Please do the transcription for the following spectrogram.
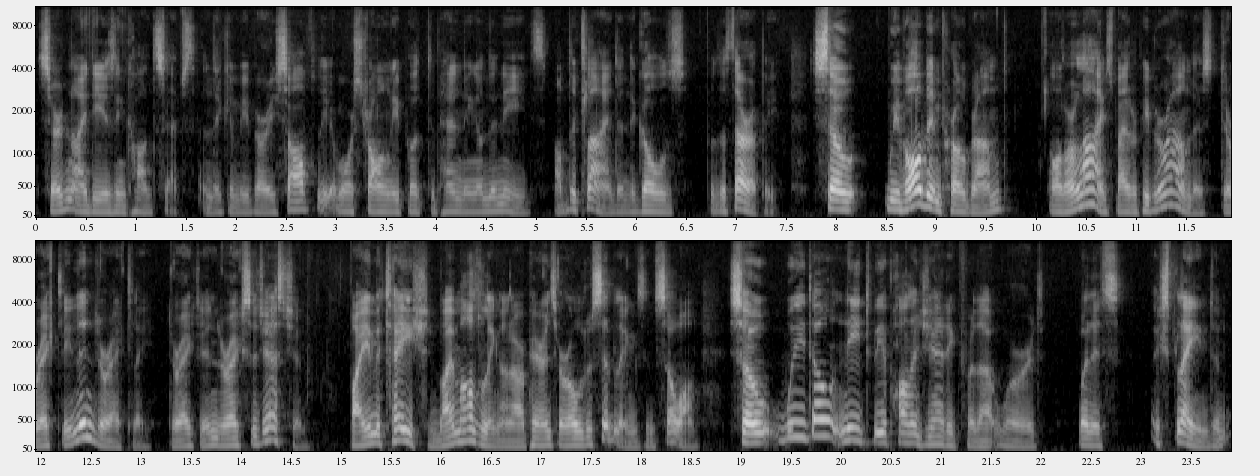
certain ideas and concepts, and they can be very softly or more strongly put depending on the needs of the client and the goals for the therapy. So we've all been programmed all our lives by other people around us, directly and indirectly, direct and indirect suggestion, by imitation, by modeling on our parents or older siblings, and so on. So we don't need to be apologetic for that word when it's explained. And,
